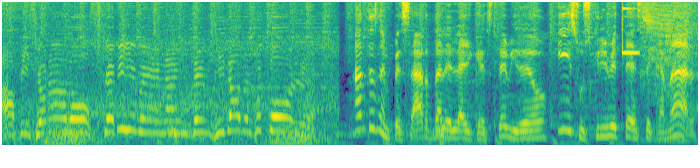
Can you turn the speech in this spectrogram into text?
Aficionados que viven la intensidad del fútbol. Antes de empezar, dale like a este video y suscríbete a este canal.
